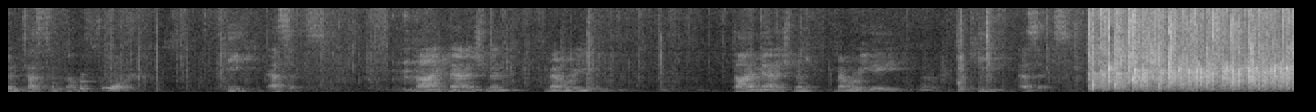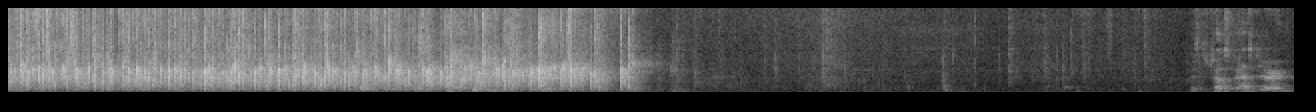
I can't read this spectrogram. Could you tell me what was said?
Contestant number four, Keith Essex. Time Management Memory Aid. Time Management Memory Aid, Keith Essex. Mr. Toastmaster,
